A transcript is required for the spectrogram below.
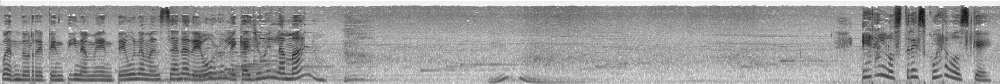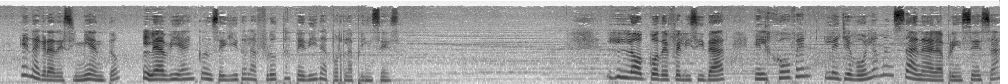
cuando repentinamente una manzana de oro le cayó en la mano. Eran los tres cuervos que, en agradecimiento, le habían conseguido la fruta pedida por la princesa. Loco de felicidad, el joven le llevó la manzana a la princesa,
